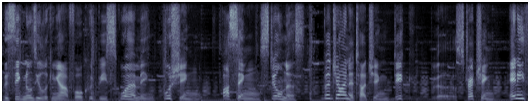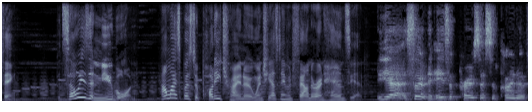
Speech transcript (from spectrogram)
The signals you're looking out for could be squirming, pushing, fussing, stillness, vagina touching, dick, uh, stretching, anything. But Zoe's a newborn. How am I supposed to potty train her when she hasn't even found her own hands yet? Yeah, so it is a process of kind of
